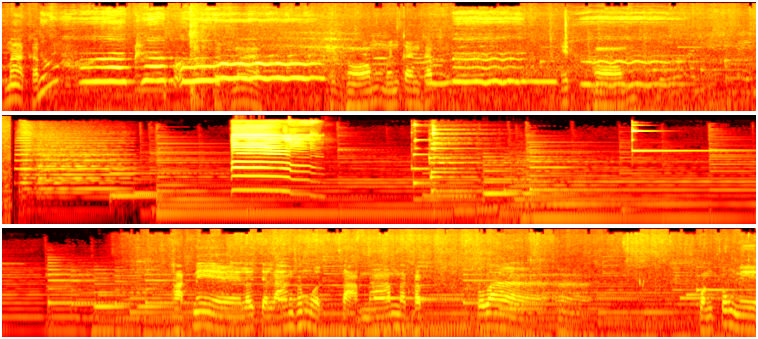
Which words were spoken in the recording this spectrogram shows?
ดมากครับนุ่งหัวกรามโอ้สดมากเห็ดหอมเหมือนกันครับเห็ดหอมผักนี่เราจะล้างทั้งหมด 3 น้ำนะครับ เพราะว่าอ่ากวางตุ้งนี่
